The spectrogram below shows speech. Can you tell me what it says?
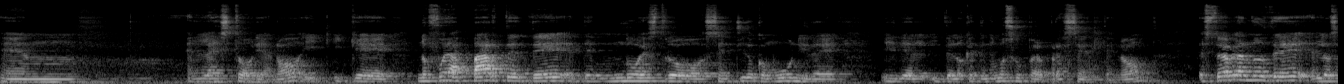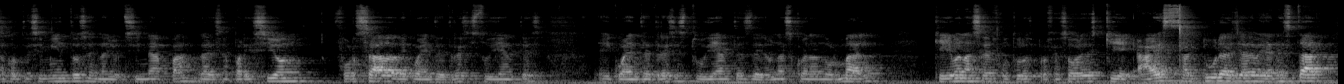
en, la historia, ¿no? Y, que no fuera parte de, nuestro sentido común y de, y de, de lo que tenemos súper presente, ¿no? Estoy hablando de los acontecimientos en Ayotzinapa, la desaparición forzada de 43 estudiantes, y 43 estudiantes de una escuela normal que iban a ser futuros profesores, que a estas alturas ya deberían estar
